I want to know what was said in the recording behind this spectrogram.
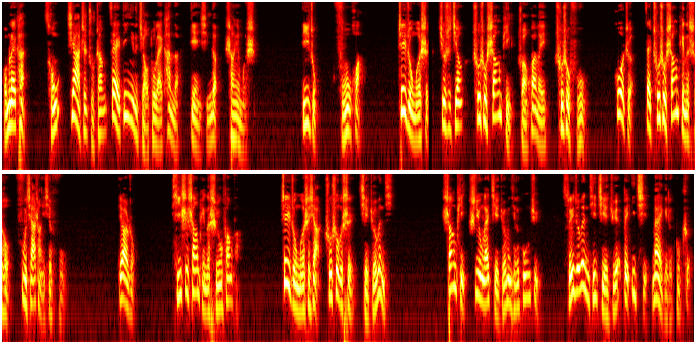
我们来看，从价值主张再定义的角度来看的典型的商业模式。第一种，服务化。这种模式就是将出售商品转换为出售服务，或者在出售商品的时候附加上一些服务。第二种，提示商品的使用方法。这种模式下出售的是解决问题，商品是用来解决问题的工具，随着问题解决被一起卖给了顾客，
